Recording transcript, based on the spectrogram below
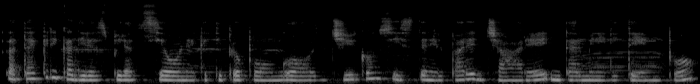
La tecnica di respirazione che ti propongo oggi consiste nel pareggiare in termini di tempo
